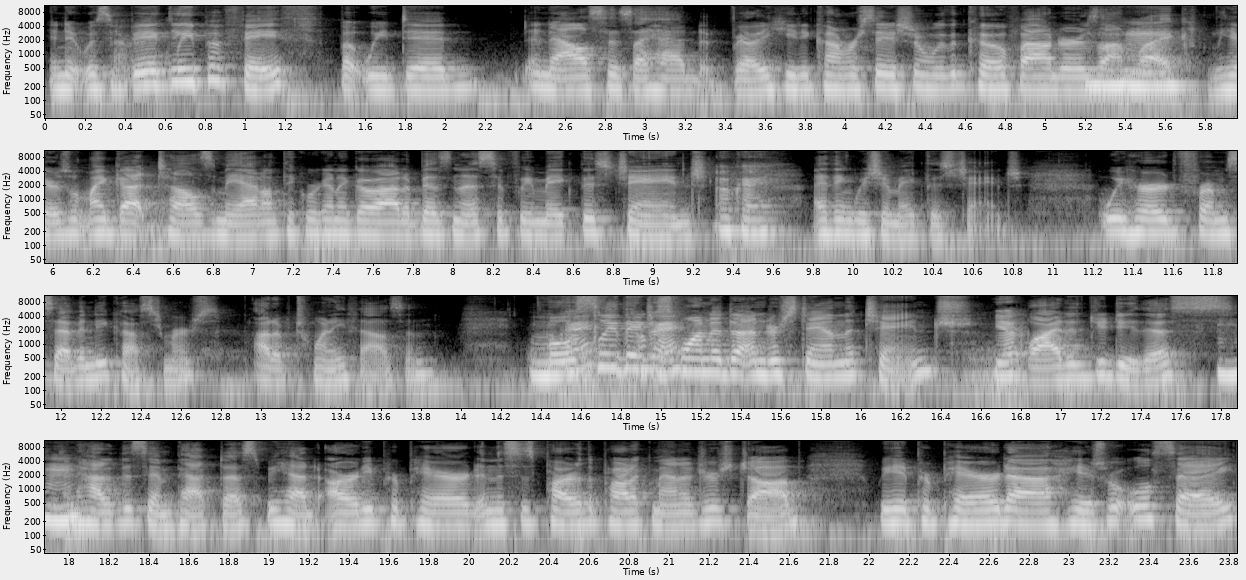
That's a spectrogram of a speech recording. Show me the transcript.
And it was a big leap of faith, but we did analysis. I had a very heated conversation with the co founders on, mm-hmm. like, here's what my gut tells me. I don't think we're going to go out of business if we make this change. Okay. I think we should make this change. We heard from 70 customers out of 20,000. Mostly they just wanted to understand the change. Yep. Mm-hmm. Why did you do this? And how did this impact us? We had already prepared, and this is part of the product manager's job. We had prepared, uh, here's what we'll say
